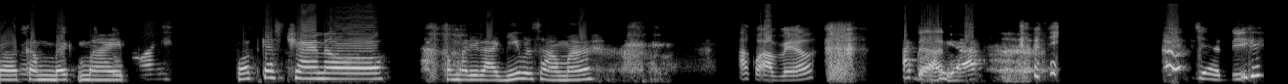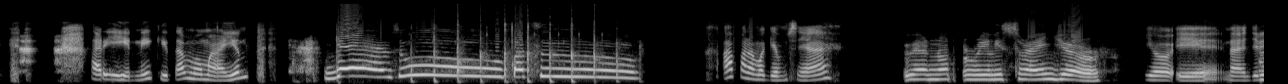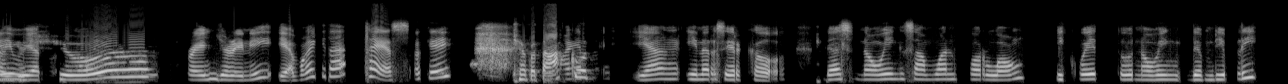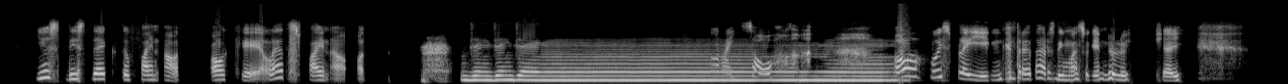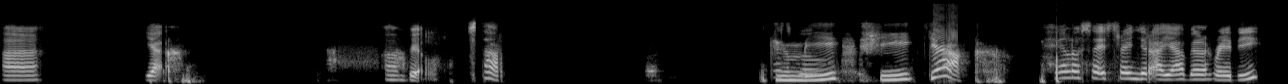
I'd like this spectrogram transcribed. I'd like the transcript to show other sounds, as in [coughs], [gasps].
Welcome back my podcast channel. Kembali lagi bersama Aku Abel. aku Dan- Alia. [laughs] Jadi hari ini kita mau main Games, wuh, patsu. apa nama gamesnya? We are not really stranger. Yo, Nah, Are jadi you we are sure? Ranger ini ya pokoknya kita tes, oke? Siapa Main takut? Yang inner circle. Does knowing someone for long equate to knowing them deeply? Use this deck to find out. Oke, let's find out. Jeng jeng jeng. Alright, so. [laughs] Oh, who is playing? [laughs] Ternyata harus dimasukin dulu, Syai. Uh, ya. Ambil. Start. Jumbi, Shijak. Hello, saya stranger Ayah Abel ready.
